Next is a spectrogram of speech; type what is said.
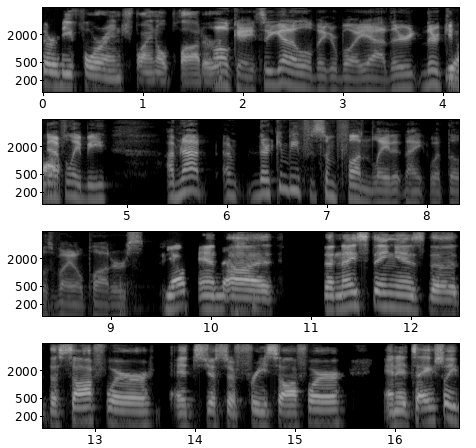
34 inch vinyl plotter. okay, so you got a little bigger boy. Yeah, there there can Yeah. definitely be. I'm not. I'm, there can be some fun late at night with those vinyl plotters. Yep. And uh, the nice thing is the the software, it's just a free software and it's actually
